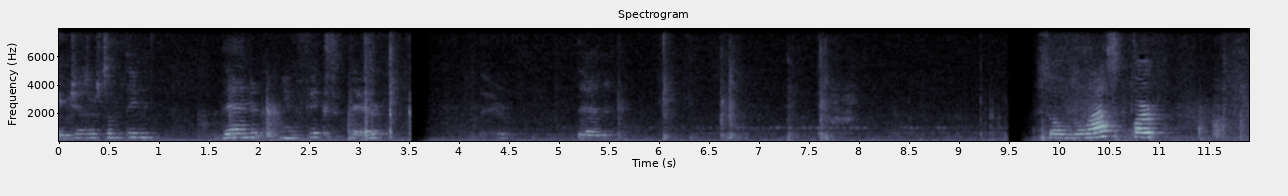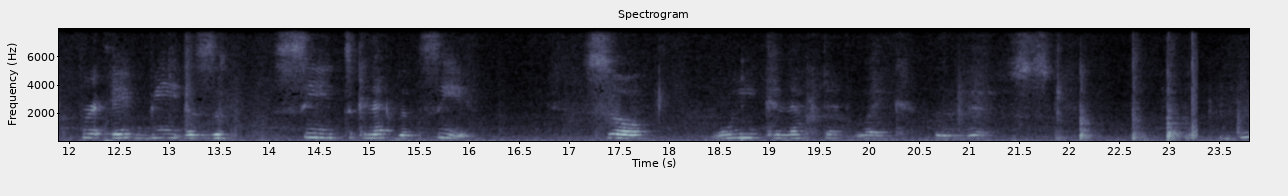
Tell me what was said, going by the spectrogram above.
inches or something. Then you fix it there. There. Then So the last part for 8B is C to connect with C. So we connect it like this. Mm-hmm.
